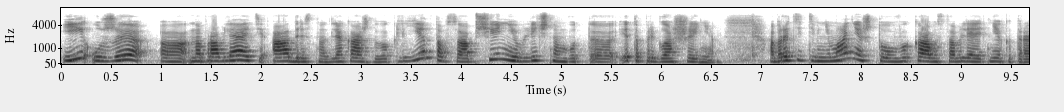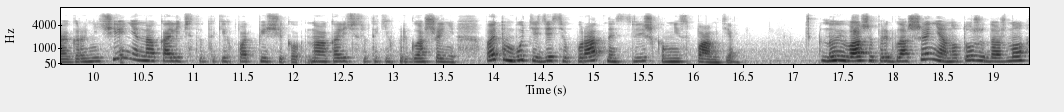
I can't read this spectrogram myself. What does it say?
и уже а, направляете адресно для каждого клиента в сообщении в личном вот э, это приглашение. Обратите внимание, что ВК выставляет некоторые ограничения на количество таких подписчиков, на количество таких приглашений, поэтому будьте здесь аккуратны, слишком не спамьте. Ну и ваше приглашение, оно тоже должно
